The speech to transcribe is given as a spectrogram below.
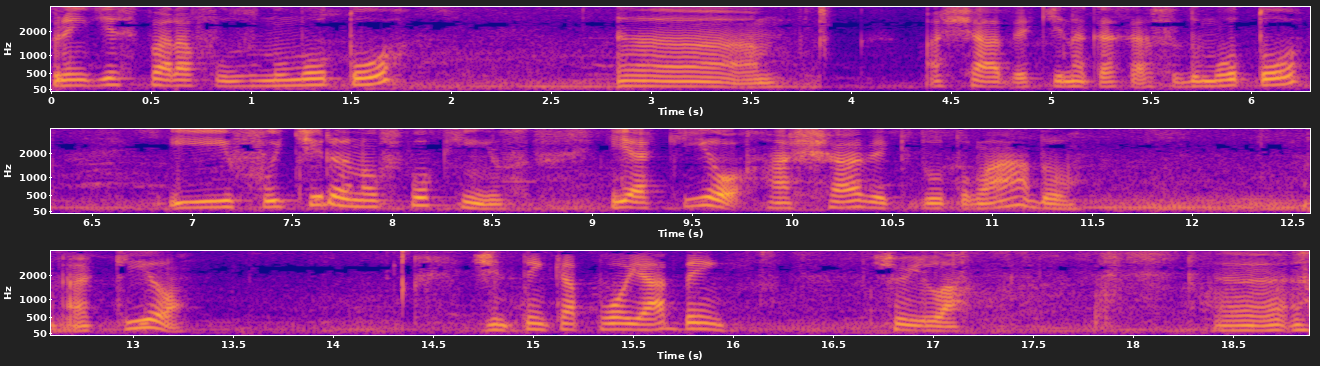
prendi esse parafuso no motor ah, a chave aqui na carcaça do motor e fui tirando aos pouquinhos. E aqui ó a chave aqui do outro lado ó, aqui ó a gente tem que apoiar bem. Deixa eu ir lá. É,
